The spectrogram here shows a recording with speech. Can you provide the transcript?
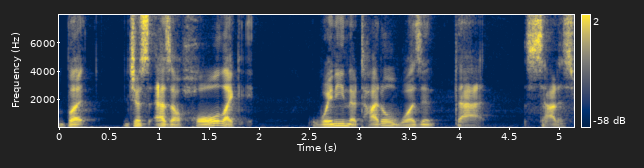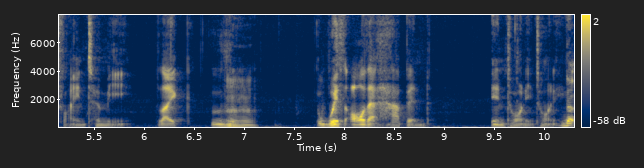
but just as a whole, like winning the title wasn't that satisfying to me. Like l- with all that happened in 2020. No,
